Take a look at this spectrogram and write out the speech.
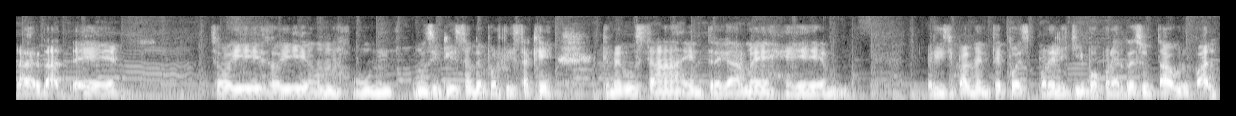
la verdad. soy, soy un, un, un, ciclista, un deportista que, que me gusta entregarme principalmente pues por el equipo, por el resultado grupal.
